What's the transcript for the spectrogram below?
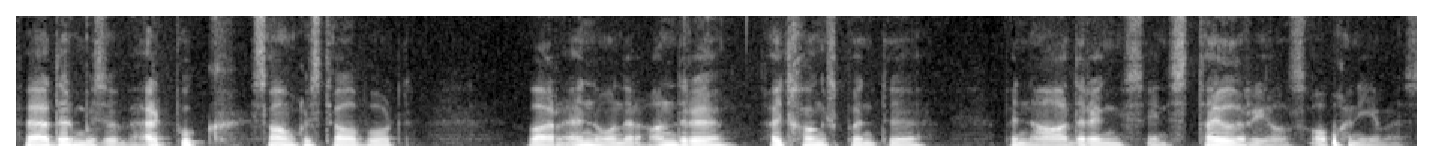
Verder moes 'n werkboek saamgestel word waarin onder andere uitgangspunte, benaderings en stylreëls opgeneem is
